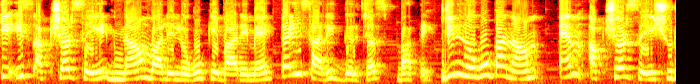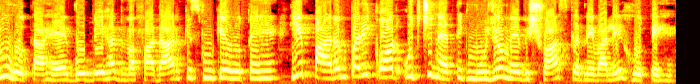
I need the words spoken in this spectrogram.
कि इस अक्षर से नाम वाले लोगों के बारे में कई सारी दिलचस्प बातें। जिन लोगों का नाम एम अक्षर से शुरू होता है, वो बेहद वफादार किस्म के होते हैं। ये पारंपरिक और उच्च नैतिक मूल्यों में विश्वास करने वाले होते हैं।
